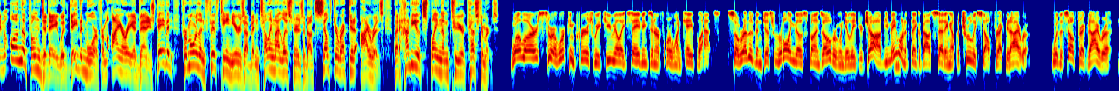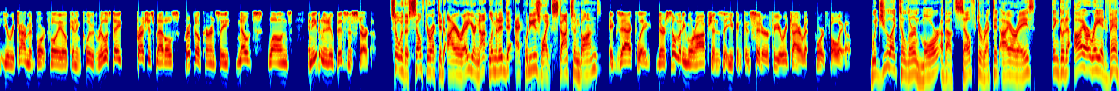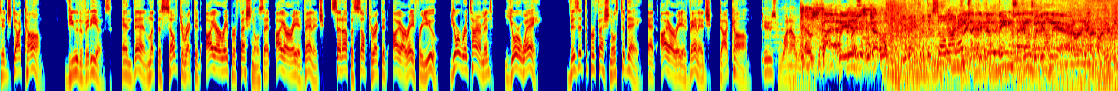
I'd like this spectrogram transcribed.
I'm on the phone today with David Moore from IRA Advantage. David, for more than 15 years, I've been telling my listeners about self-directed IRAs, but how do you explain them to your customers? Well, Lars, through our working careers, we accumulate savings in our 401k plans. So rather than just rolling those funds over when you leave your job, you may want to think about setting up a truly self-directed IRA. With a self-directed IRA, your retirement portfolio can include real estate, precious metals, cryptocurrency, notes, loans, and even a new business startup. So, with a self directed IRA, you're not limited to equities like stocks and bonds? Exactly. There are so many more options that you can consider for your retirement portfolio. Would you like to learn more about self directed IRAs? Then go to IRAadvantage.com, view the videos, and then let the self directed IRA professionals at IRA Advantage set up a self directed IRA for you, your retirement, your way. Visit the professionals today at IRAadvantage.com. News 101. Quiet, please. Ladies and gentlemen. You ready for the big show? In exactly 15 seconds, we'll be on the air.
